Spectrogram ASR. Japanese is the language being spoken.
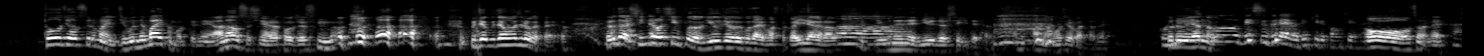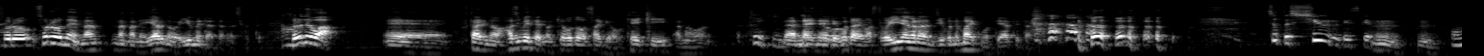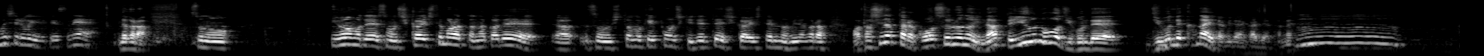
登場する前に自分でマイク持ってねアナウンスしながら登場するの。むちゃくちゃ面白かったよ。それでは新郎新婦の入場でございますとか言いながら自分でね入場してきてた。あんな面白かったね。ごそれをやるのですぐらいはできるかもしれない。おおそうだね、はい。それをそれをねななんかねやるのが夢だったらしくて。それでは、えー、2人の初めての共同作業ケーキあのケーキにな何々でございますとか言いながら自分でマイク持ってやってた。ちょっとシュールですけど、うんうん。面白いですね。だからその今までその司会してもらった中であその人の結婚式出て司会してるのを見ながら私だったらこうするのになっていうのを自分で自分で叶えたみたいな感じだったね。う、ーん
